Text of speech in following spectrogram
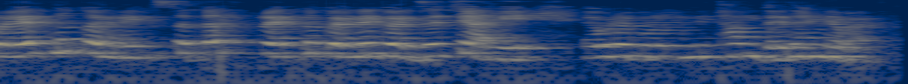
प्रयत्न करणे सतत प्रयत्न करणे गरजेचे आहे. एवढे बोलून मी थांबते. धन्यवाद.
